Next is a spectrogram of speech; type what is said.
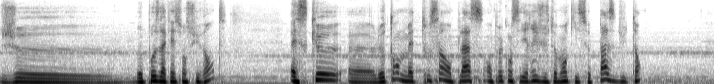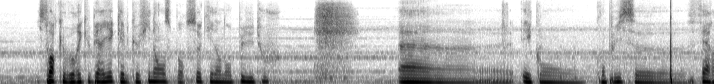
je me pose la question suivante. Est-ce que euh, le temps de mettre tout ça en place, on peut considérer justement qu'il se passe du temps? Histoire que vous récupériez quelques finances pour ceux qui n'en ont plus du tout. Euh, et qu'on puisse euh, faire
